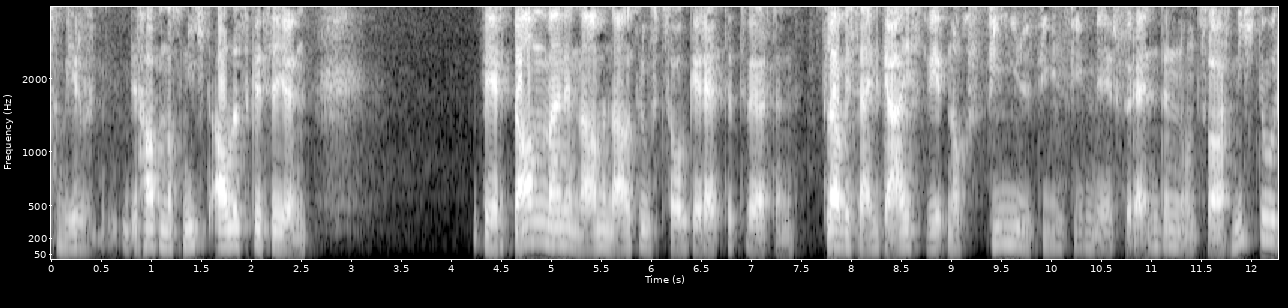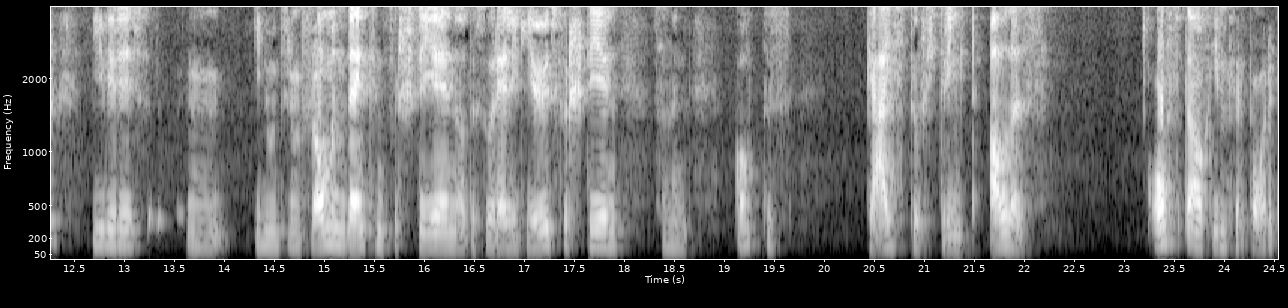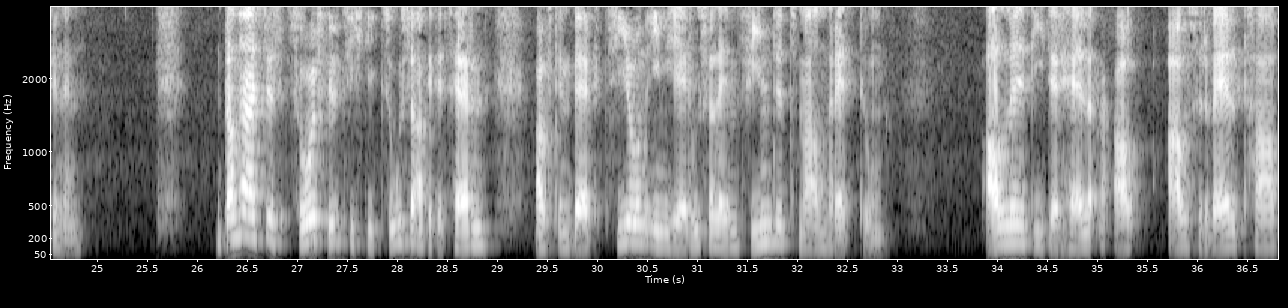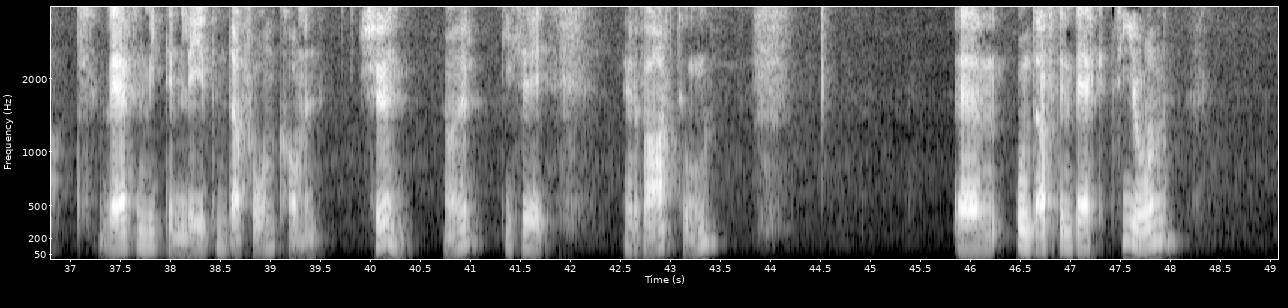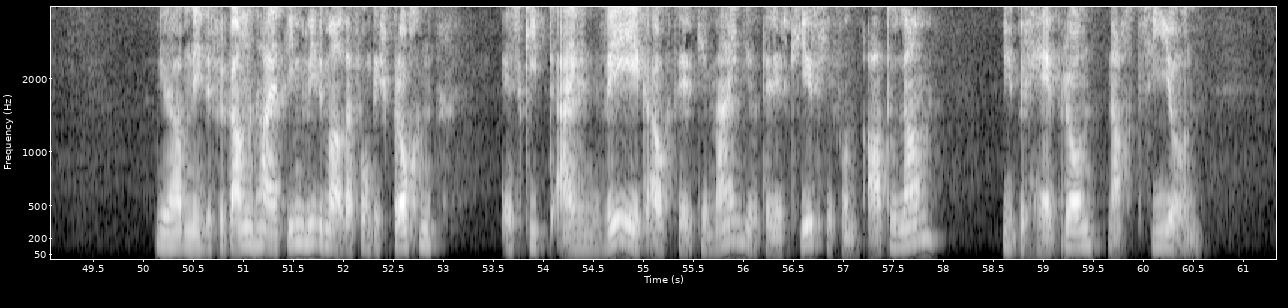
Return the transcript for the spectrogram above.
Wir, wir haben noch nicht alles gesehen. Wer dann meinen Namen ausruft, soll gerettet werden. Ich glaube, sein Geist wird noch viel, viel, viel mehr verändern. Und zwar nicht nur, wie wir es hm, in unserem frommen Denken verstehen oder so religiös verstehen, sondern Gottes Geist durchdringt alles. Oft auch im Verborgenen. Und dann heißt es, so erfüllt sich die Zusage des Herrn, auf dem Berg Zion in Jerusalem findet man Rettung. Alle, die der Herr auserwählt hat, werden mit dem Leben davonkommen. Schön, oder? Diese Erwartung. Ähm, und auf dem Berg Zion, wir haben in der Vergangenheit immer wieder mal davon gesprochen, es gibt einen Weg auch der Gemeinde oder der Kirche von Adulam über Hebron nach Zion.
